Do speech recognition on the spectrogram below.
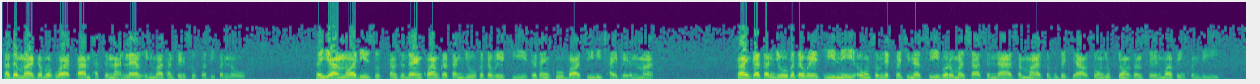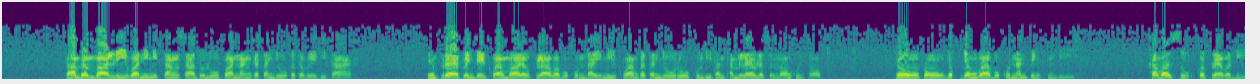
อาตมาก็บอกว่าตามทัศนะแล้วเห็นว่าท่านเป็นสุปฏิปันโนและอย่างน้อยที่สุดท่านแสดงความกตัญญูกตเวที แต่ท่านครูบาศรีวิชัยเป็นอันมาก การกตัญญูกตเวทีนี้องค์สมเด็จพระชินสีบรมศาสดาสัมมาสัมพุทธเจ้าทรงยกย่องสรรเสริญว่าเป็นคนดี ตามพระบาลีว่านิมิตังสาธุลูปานังกตัญญูกตเวทิตา ซึ่งแปลเป็นใจความว่าเรากล่าวว่าบุคคลใดมีความกตัญญูรู้คุณที่ท่านทำแล้วและสนองคุณตอบ พระองค์ทรงยกย่องว่าบุคคลนั้นเป็นคนดีคำว่าสุก็แปลว่าดี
